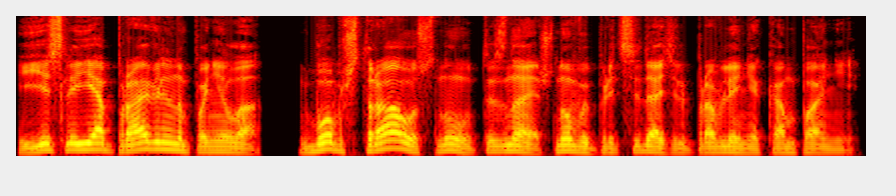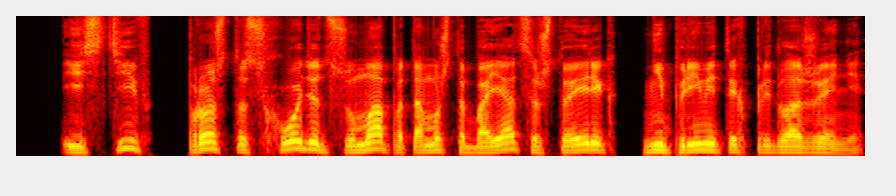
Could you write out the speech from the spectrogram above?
И если я правильно поняла, Боб Штраус, ну, ты знаешь, новый председатель правления компании, и Стив просто сходят с ума, потому что боятся, что Эрик не примет их предложение.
